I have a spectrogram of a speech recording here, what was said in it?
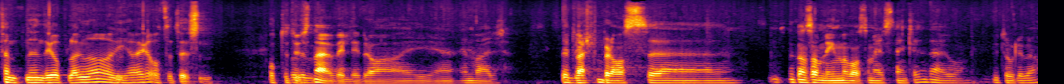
1500 opplag nå, og vi har 8000. 8000 er jo veldig bra i eh, enhver ethvert blads eh, Du kan sammenligne med hva som helst, egentlig. Det er jo utrolig bra.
